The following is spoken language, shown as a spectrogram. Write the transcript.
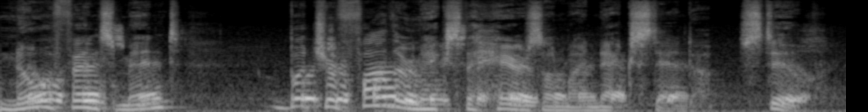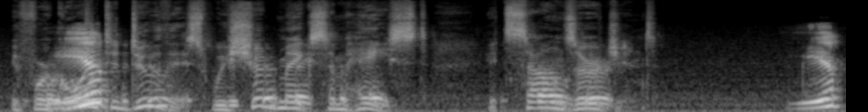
No offense meant, but your father makes the hairs on my neck stand up. Still, if we're going Yep. to do this, we should make some haste. It sounds urgent. Yep.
